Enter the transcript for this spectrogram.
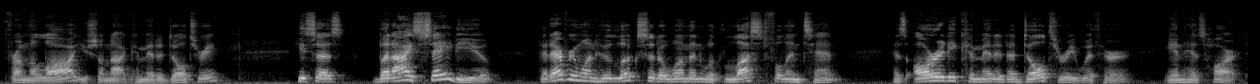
from the law, you shall not commit adultery. He says, But I say to you that everyone who looks at a woman with lustful intent has already committed adultery with her in his heart.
